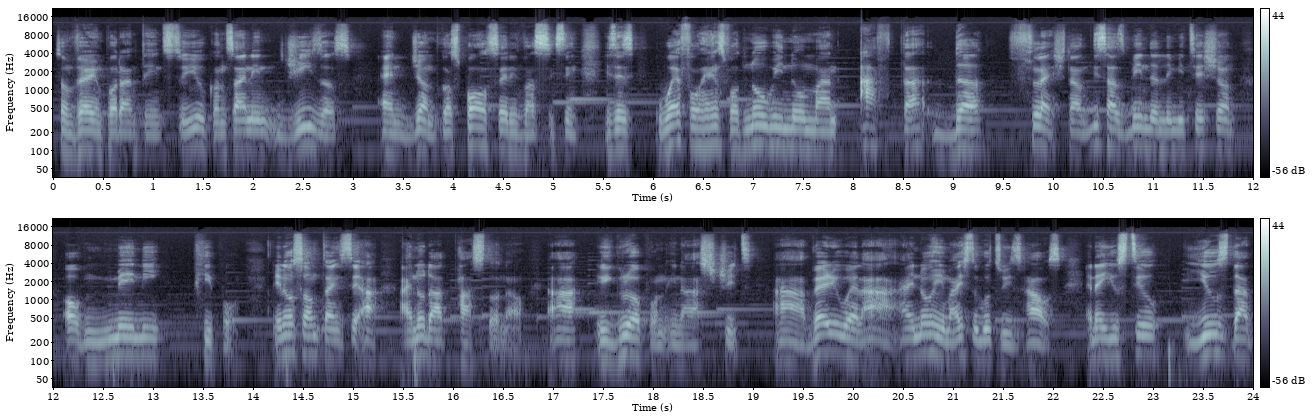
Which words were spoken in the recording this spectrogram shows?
some very important things to you concerning Jesus and John, because Paul said in verse 16, he says, Wherefore henceforth know we no man after the flesh. Now, this has been the limitation of many people. You know, sometimes say, ah, I know that pastor now. Ah, he grew up on in our street. Ah, very well. Ah, I know him. I used to go to his house. And then you still use that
